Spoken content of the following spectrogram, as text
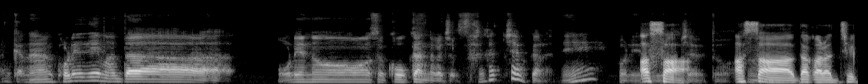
なんかな、これでまた、俺の、その好感度がちょっと下がっちゃうからね。これで朝やっちゃうと、朝、だからチェッ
